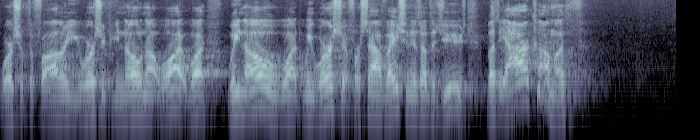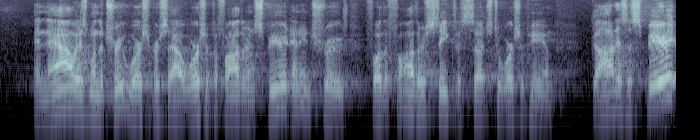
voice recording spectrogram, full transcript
Worship the Father. You worship, you know not what. What we know what we worship for salvation is of the Jews. But the hour cometh, and now is when the true worshiper shall worship the Father in spirit and in truth, for the Father seeketh such to worship him. God is a spirit,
